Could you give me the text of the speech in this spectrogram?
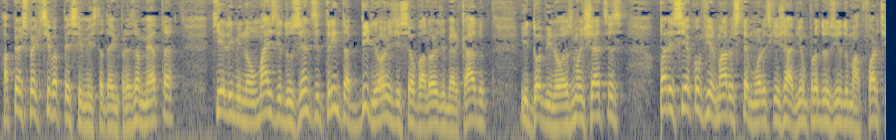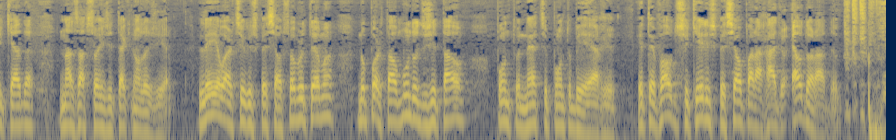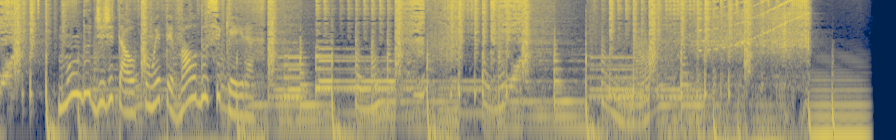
A perspectiva pessimista da empresa Meta, que eliminou mais de 230 bilhões de seu valor de mercado e dominou as manchetes, parecia confirmar os temores que já haviam produzido uma forte queda nas ações de tecnologia. Leia o artigo especial sobre o tema no portal mundodigital.net.br. Etevaldo Siqueira, especial para a Rádio Eldorado. Mundo Digital com Etevaldo Siqueira.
